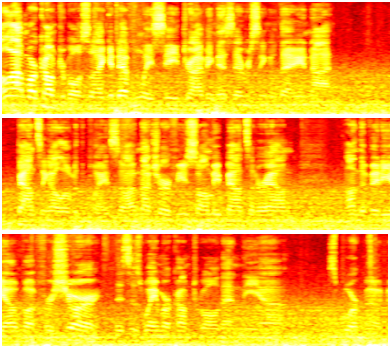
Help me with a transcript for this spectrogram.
a lot more comfortable. So I can definitely see driving this every single day and not bouncing all over the place. So I'm not sure if you saw me bouncing around on the video, but for sure, this is way more comfortable than the uh, sport mode.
